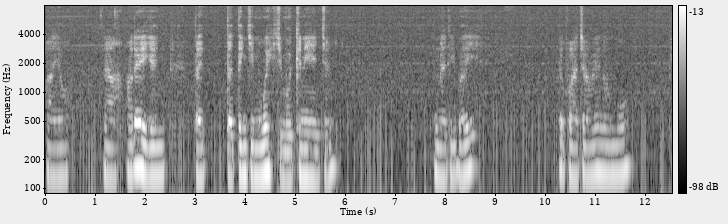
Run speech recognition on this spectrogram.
hay yo ở đây dừng tại tại tinh chỉ mùi chỉ mùi kinh nghiệm chẳng trong lại tí bấy, được pha cho mấy nó muốn ទិ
